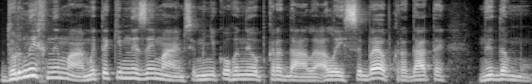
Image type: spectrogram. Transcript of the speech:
Дурних нема. Ми таким не займаємося, ми нікого не обкрадали, але й себе обкрадати не дамо.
